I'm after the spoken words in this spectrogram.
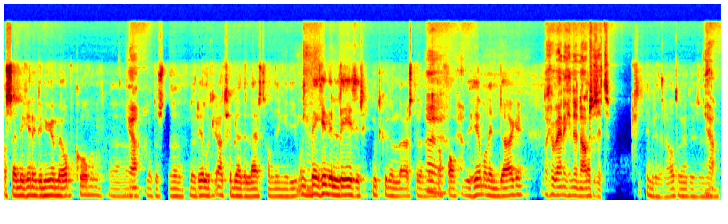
Dat zijn degenen die nu in mij opkomen. Uh, ja. Maar dus een, een, redelijk uitgebreide lijst van dingen. Die, ik ben geen lezer, ik moet kunnen luisteren. Uh, dat valt nu helemaal in duigen. Dat je weinig in de auto dat, zit. Ik zit niet meer in de auto, dus... ja.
